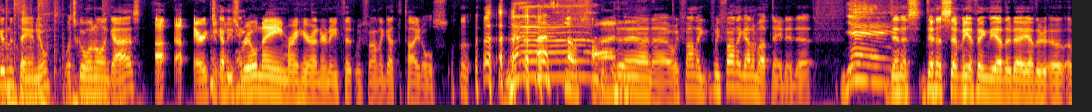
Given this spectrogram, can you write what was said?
Eric and Nathaniel. What's going on, guys? Uh, uh, Eric's got his real name right here underneath it. We finally got the titles. That's no fun. yeah, I know. We finally we finally got them updated. Uh, Yay! Dennis Dennis sent me a thing the other day, other uh, uh,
